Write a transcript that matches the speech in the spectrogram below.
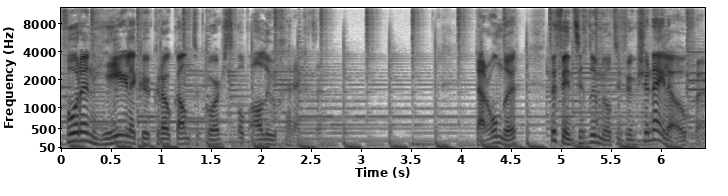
voor een heerlijke krokante korst op al uw gerechten. Daaronder bevindt zich de multifunctionele oven,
